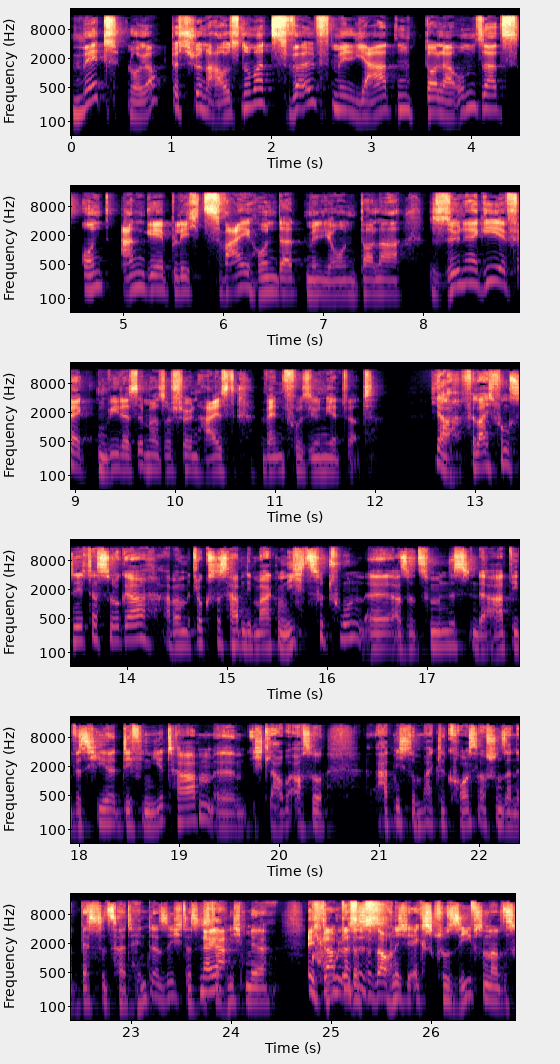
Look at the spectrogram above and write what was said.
mit, naja, das ist schon eine Hausnummer, 12 Milliarden Dollar Umsatz und angeblich 200 Millionen Dollar Synergieeffekten, wie das immer so schön heißt, wenn fusioniert wird. Ja, vielleicht funktioniert das sogar, aber mit Luxus haben die Marken nichts zu tun, äh, also zumindest in der Art, wie wir es hier definiert haben. Ähm, ich glaube auch so, hat nicht so Michael Kors auch schon seine beste Zeit hinter sich? Das ist naja, doch nicht mehr. Cool. Ich glaube, das, das ist, ist, auch nicht exklusiv, sondern das,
